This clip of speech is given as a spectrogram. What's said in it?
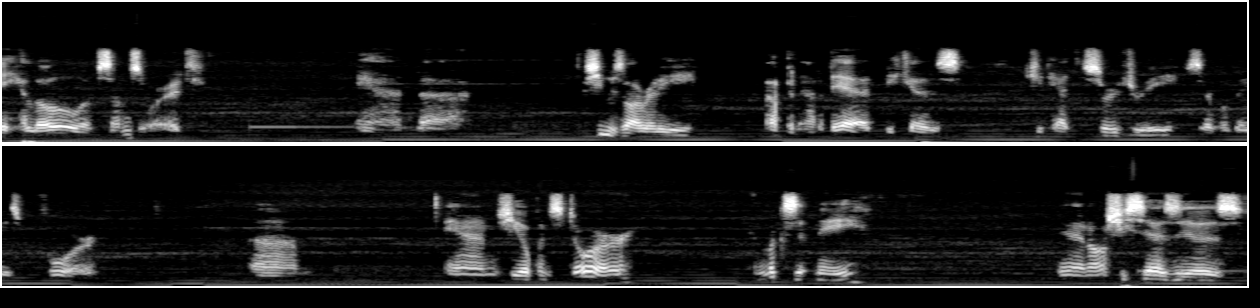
a hello of some sort. And uh, she was already up and out of bed because she'd had the surgery several days before. Um, and she opens the door and looks at me, and all she says is,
